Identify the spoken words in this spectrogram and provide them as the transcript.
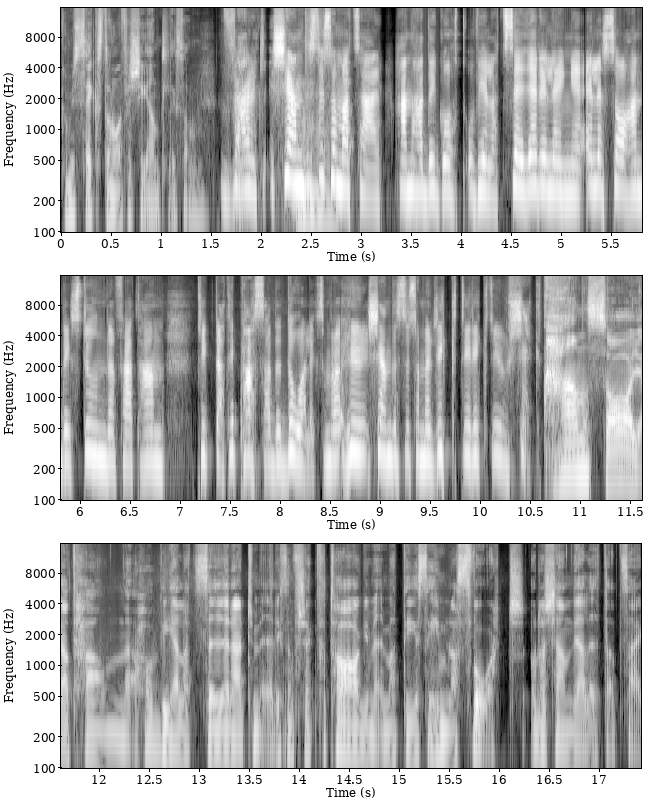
kom ju 16 år för sent liksom. Verkligen. Kändes Mm. det som att så här, han hade gått och velat säga det länge eller sa han det i stunden för att han tyckte att det passade då? Liksom? Hur Kändes det som en riktig, riktig ursäkt? Han sa ju att han har velat säga det här till mig, liksom försökt få tag i mig, men att det är så himla svårt. Och då kände jag lite att så här,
